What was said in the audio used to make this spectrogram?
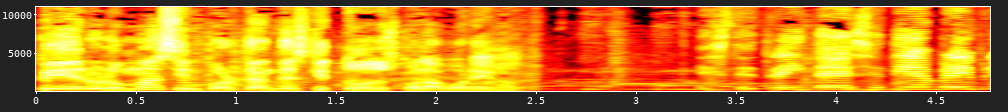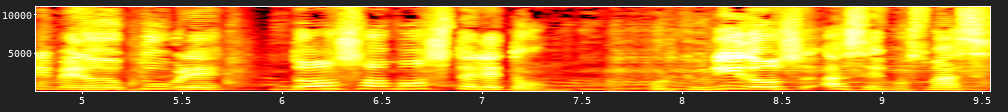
pero lo más importante es que todos colaboremos. Este 30 de septiembre y 1 de octubre, todos somos Teletón, porque unidos hacemos más.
